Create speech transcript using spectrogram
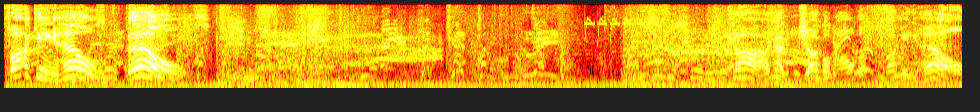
Fucking hell's bells! I got juggled all the fucking hell.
